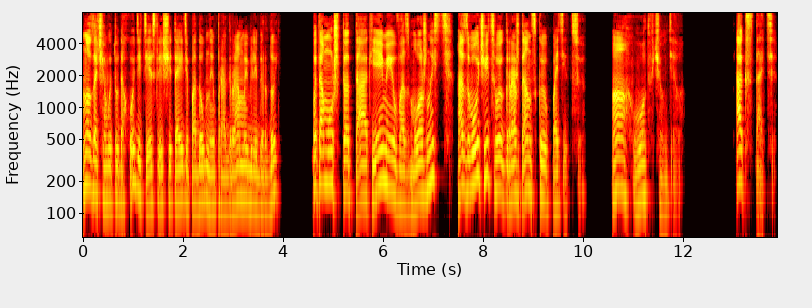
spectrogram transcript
Но зачем вы туда ходите, если считаете подобные программы белибердой? Потому что так я имею возможность озвучить свою гражданскую позицию. Ах, вот в чем дело. А, кстати,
